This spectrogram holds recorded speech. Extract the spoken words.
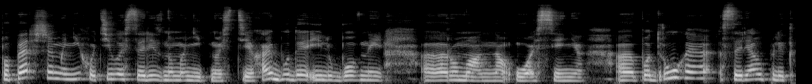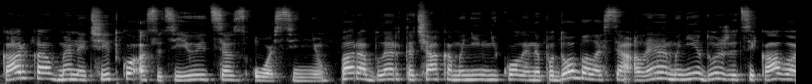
По-перше, мені хотілося різноманітності. Хай буде і любовний е, роман на осінь. Е, По-друге, серіал Пліткарка в мене чітко асоціюється з осінню. Пара Блер та Чака мені ніколи не подобалася, але мені дуже цікаво,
